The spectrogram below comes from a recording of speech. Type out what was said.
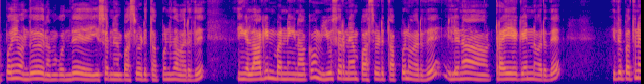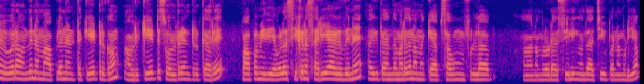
அப்போயும் வந்து நமக்கு வந்து யூசர் நேம் பாஸ்வேர்டு தப்புன்னு தான் வருது. நீங்கள் லாகின் பண்ணிங்கனாக்கும் யூசர் நேம் பாஸ்வேர்டு தப்புன்னு வருது. இல்லைனா ட்ரை அகைன்னு வருது. இதை பற்றின விவரம் வந்து நம்ம அப்ளைனர்கிட்ட கேட்டிருக்கோம். அவர் கேட்டு சொல்கிறேன்ட்டு இருக்காரு பார்ப்போம் இது எவ்வளோ சீக்கிரம் சரியாகுதுன்னு. அதுக்கு தகுந்த மாதிரி தான் நம்ம கேப்ஸாகவும் ஃபுல்லாக நம்மளோட சீலிங் வந்து அச்சீவ் பண்ண முடியும்.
